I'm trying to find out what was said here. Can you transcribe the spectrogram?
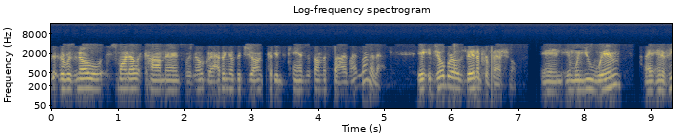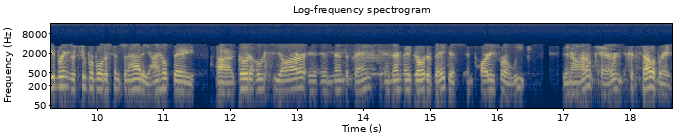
th- there was no smart aleck comments. There was no grabbing of the junk against Kansas on the sideline. None of that. It, it, Joe Burrow's been a professional, and and when you win, and if he brings a Super Bowl to Cincinnati, I hope they uh, go to OCR and, and then to Banks, and then they go to Vegas and party for a week. You know, I don't care. You could celebrate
